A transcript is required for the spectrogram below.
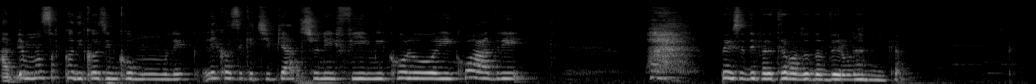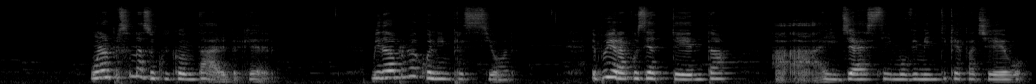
abbiamo un sacco di cose in comune, le cose che ci piacciono, i film, i colori, i quadri. Ah, penso di aver trovato davvero un'amica. Una persona su cui contare perché mi dava proprio quell'impressione. E poi era così attenta ai gesti, ai movimenti che facevo.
